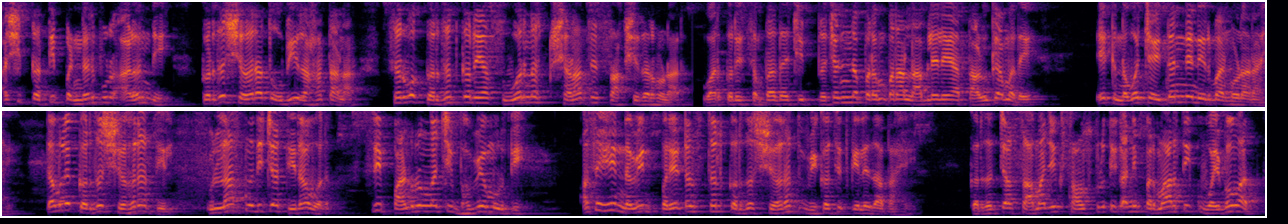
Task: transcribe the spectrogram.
अशी प्रति पंढरपूर आळंदी कर्जत शहरात उभी राहताना सर्व कर्जतकर या सुवर्ण क्षणाचे साक्षीदार होणार. वारकरी संप्रदायाची प्रचंड परंपरा लाभलेल्या या तालुक्यामध्ये एक नवचैतन्य निर्माण होणार आहे. त्यामुळे कर्जत शहरातील उल्हास नदीच्या तीरावर श्री पांडुरंगाची भव्य मूर्ती असे हे नवीन पर्यटन स्थळ कर्जत शहरात विकसित केले जात आहे. कर्जतच्या सामाजिक सांस्कृतिक आणि परमार्थिक वैभवात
